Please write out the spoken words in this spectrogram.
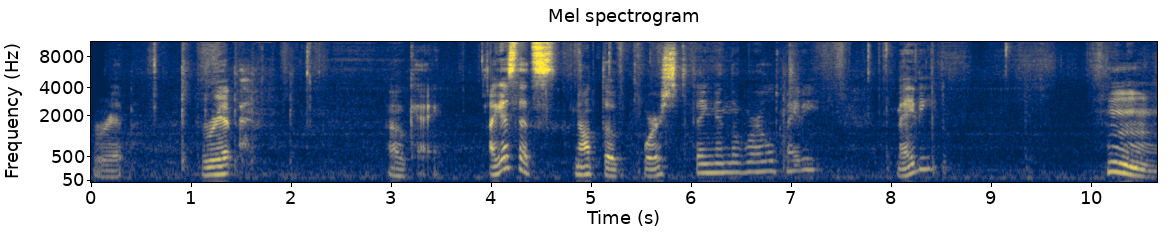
Rip. Rip. Okay. I guess that's not the worst thing in the world, maybe? Maybe? Hmm.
